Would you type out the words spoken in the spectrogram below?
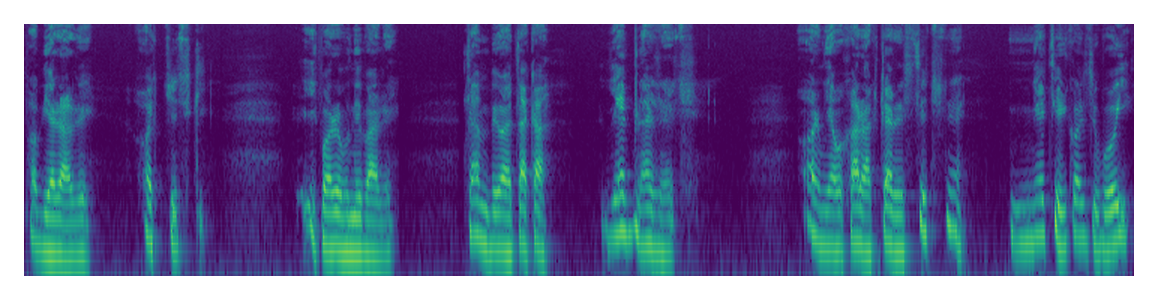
pobierali odciski i porównywali. Tam była taka jedna rzecz. On miał charakterystyczny nie tylko zwój,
